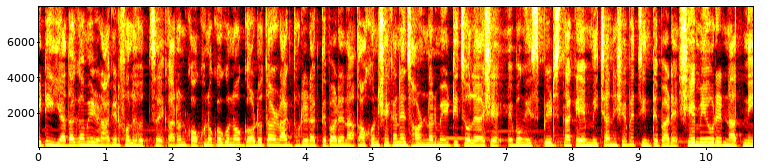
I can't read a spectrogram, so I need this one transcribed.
এটি ইয়াদাগামীর রাগের ফলে হচ্ছে, কারণ কখনো কখনো গডও তার রাগ ধরে রাখতে পারে না। তখন সেখানে ঝর্ণার মেয়েটি চলে আসে এবং স্পিডস তাকে মিচান হিসেবে চিনতে পারে। সে মেয়রের নাতনি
